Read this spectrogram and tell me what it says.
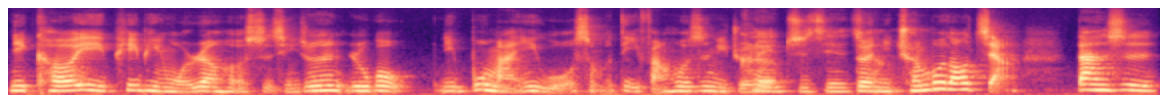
你可以批评我任何事情，就是如果你不满意我什么地方，或者是你觉得直接对你全部都讲，但是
